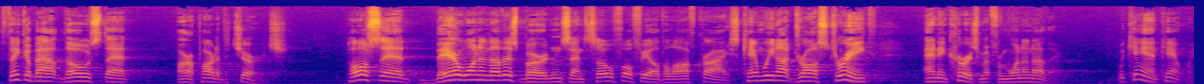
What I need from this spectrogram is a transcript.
think about those that are a part of the church. Paul said, Bear one another's burdens and so fulfill the law of Christ. Can we not draw strength and encouragement from one another? We can, can't we?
